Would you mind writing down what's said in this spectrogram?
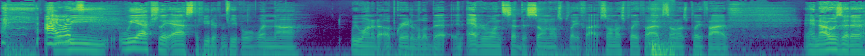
I so would. We we actually asked a few different people when uh, we wanted to upgrade a little bit, and everyone said the Sonos Play Five, Sonos Play Five, Sonos Play Five, and I was at a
